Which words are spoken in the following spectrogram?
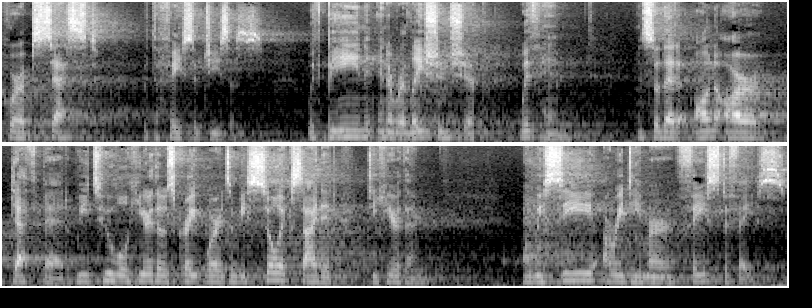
who are obsessed with the face of Jesus. with being in a relationship with Him. And so that on our deathbed, we too will hear those great words and be so excited to hear them. May we see our Redeemer face to face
